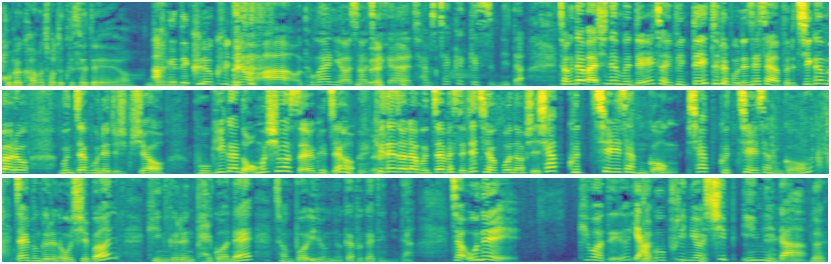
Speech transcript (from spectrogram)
고백하면 저도 그 세대예요. 네. 아, 근데 그렇군요. 아, 동안이어서 네. 제가 잠시 착각했습니다. 정답 아시는 분들, 저희 빅데이터를 보는 세상 앞으로 지금 바로 문자 보내주십시오. 보기가 너무 쉬웠어요. 그죠? 네. 휴대전화 문자 메시지 지역번호 없이 샵 9730, 샵 9730. 짧은 글은 50원, 긴 글은 100원의 정보 이용료가 부과됩니다. 자, 오늘 키워드 야구 프리미어 10입니다. 네.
